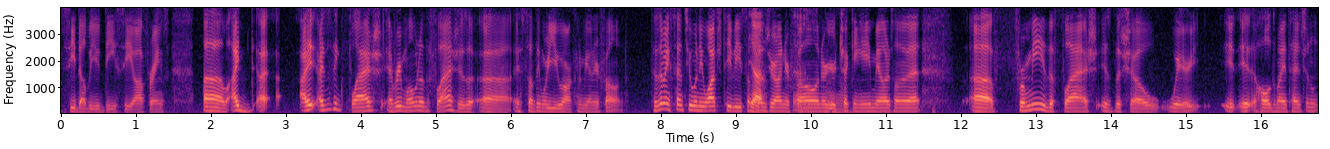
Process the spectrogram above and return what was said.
CW DC offerings. Um, I, I, I I just think Flash, every moment of the Flash is, uh, is something where you aren't going to be on your phone. Does it make sense to you when you watch TV? Sometimes you're on your Yeah, phone or you're checking email or something like that. Uh, for me, The Flash is the show where it, it holds my attention,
